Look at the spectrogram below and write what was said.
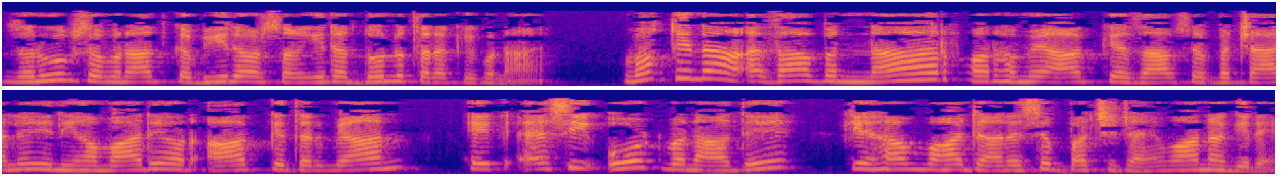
جنوب سے مراد کبیرہ اور سغیرہ دونوں طرح کے گناہ ہیں۔ وقنا عذاب النار اور ہمیں آگ کے عذاب سے بچا لے یعنی ہمارے اور آگ کے درمیان ایک ایسی اوٹ بنا دے کہ ہم وہاں جانے سے بچ جائیں، وہاں نہ گرے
